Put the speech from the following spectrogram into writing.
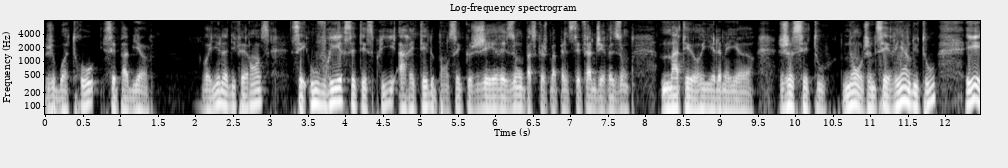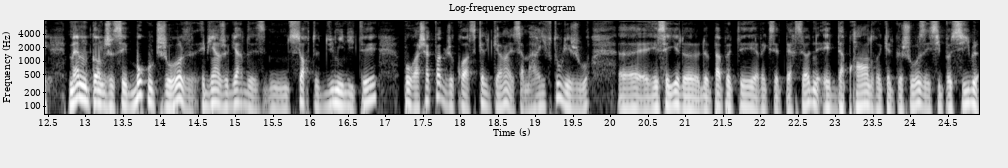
je bois trop, c'est pas bien. Vous voyez la différence? C'est ouvrir cet esprit, arrêter de penser que j'ai raison parce que je m'appelle Stéphane, j'ai raison. Ma théorie est la meilleure. Je sais tout. Non, je ne sais rien du tout. Et même quand je sais beaucoup de choses, eh bien, je garde une sorte d'humilité pour à chaque fois que je croise quelqu'un, et ça m'arrive tous les jours, euh, essayer de, de, papoter avec cette personne et d'apprendre quelque chose, et si possible,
